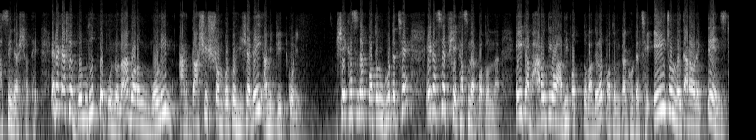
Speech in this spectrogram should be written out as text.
হাসিনার সাথে। এটাকে আসলে বন্ধুত্বপূর্ণ না, বরং মনিব আর দাসের সম্পর্ক হিসেবেই আমি ট্রিট করি। শেখ হাসিনার পতন ঘটেছে, এটা স্রেফ শেখ হাসিনার পতন না, এইটা ভারতীয় আধিপত্যবাদেরও পতনটা ঘটেছে। এই জন্যই তারা অনেক টেন্সড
